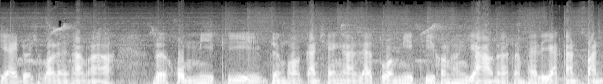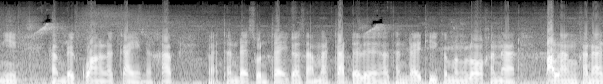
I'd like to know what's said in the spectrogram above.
ใหญ่ๆ โดยเฉพาะเลยครับอ่าด้วยคมมีดที่เพียงพอการใช้งานและตัวมีดที่ค่อนข้างยาวนะทำให้ระยะการฟันนี่ทำได้กว้างและไกลนะครับท่านใดสนใจก็สามารถจัดได้เลยครับ ท่านใดที่กำลังรอขนาดปาลังขนาด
